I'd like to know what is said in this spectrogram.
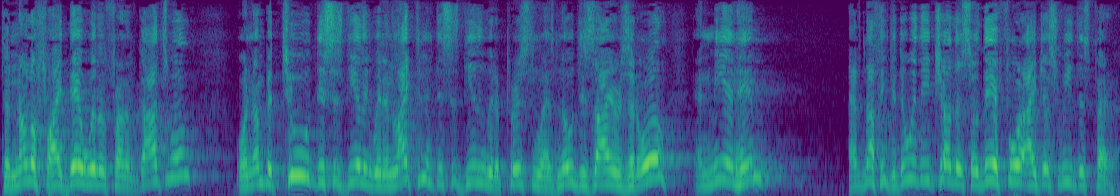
to nullify their will in front of God's will, or number two, this is dealing with enlightenment. This is dealing with a person who has no desires at all, and me and him have nothing to do with each other, so therefore I just read this parak.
